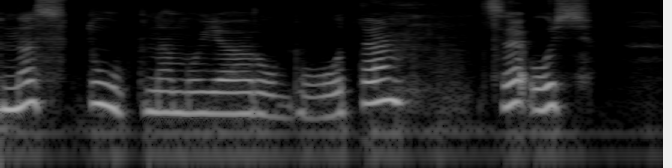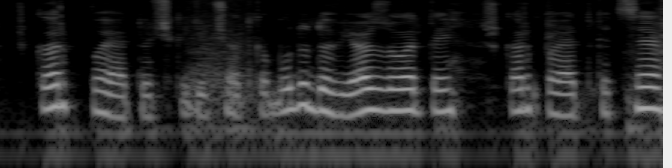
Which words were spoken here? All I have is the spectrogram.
наступна моя робота це ось шкарпеточки, дівчатка. Буду дов'язувати шкарпетки. Це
